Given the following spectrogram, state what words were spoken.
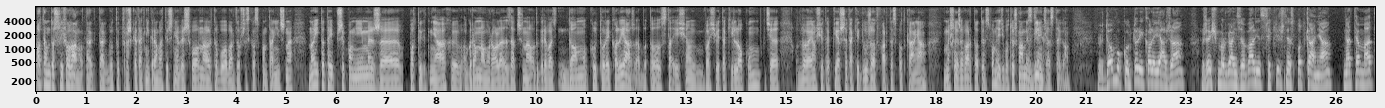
Potem doszlifowano, tak, tak, bo to troszkę tak niegramatycznie wyszło, no ale to było bardzo wszystko spontaniczne. No i tutaj przypomnijmy, że po tych dniach y, ogromną rolę zaczyna odgrywać Dom Kultury Kolejarza, bo to staje się właściwie taki lokum, gdzie odbywają się te pierwsze takie duże, otwarte spotkania. Myślę, że warto o tym wspomnieć, bo tu już mamy zdjęcia z tego. W Domu Kultury Kolejarza żeśmy organizowali cykliczne spotkania na temat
